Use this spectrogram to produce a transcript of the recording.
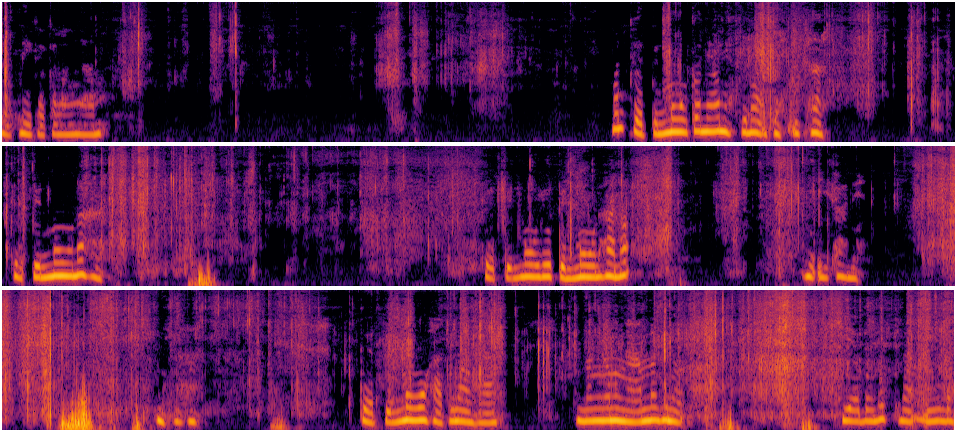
ดอกนี้ก็กำลังงามมันเกิดเป็นมูตัวแนวเนี่ยพี่น้องเจ้ะอีกค่ะ เกิดเป็นมูนะคะเกิดเป็นมูอยู่เป็นมูนะคะเนาะนี่อีกค่ะนี่นี่นะคะเกิดเป็นมูค่ะพี่น้องค่ะ นงามงามๆนะพี่น้องเคลียร์บางลูกพี่น้องอันนี้บ่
